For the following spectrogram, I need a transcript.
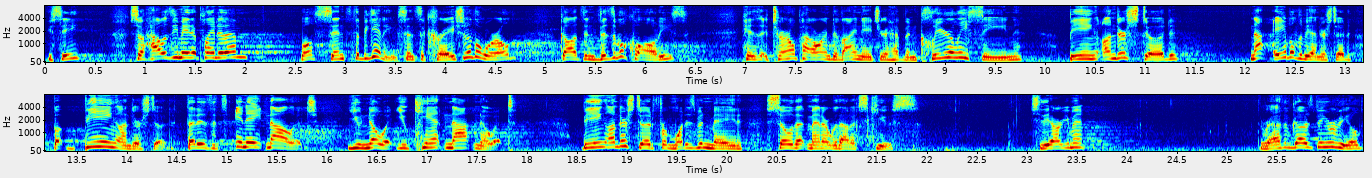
you see? So, how has he made it plain to them? Well, since the beginning, since the creation of the world, God's invisible qualities, his eternal power and divine nature have been clearly seen, being understood not able to be understood, but being understood. That is, it's innate knowledge. You know it, you can't not know it. Being understood from what has been made so that men are without excuse. See the argument? The wrath of God is being revealed.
